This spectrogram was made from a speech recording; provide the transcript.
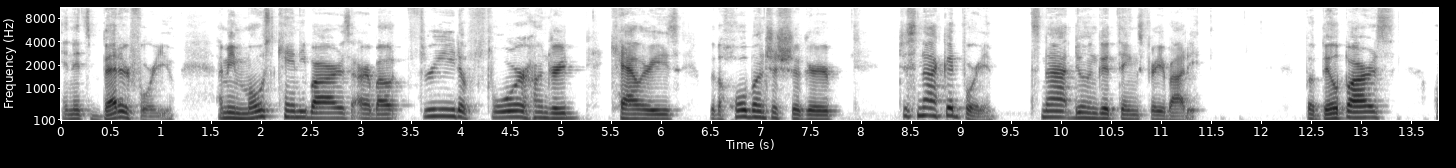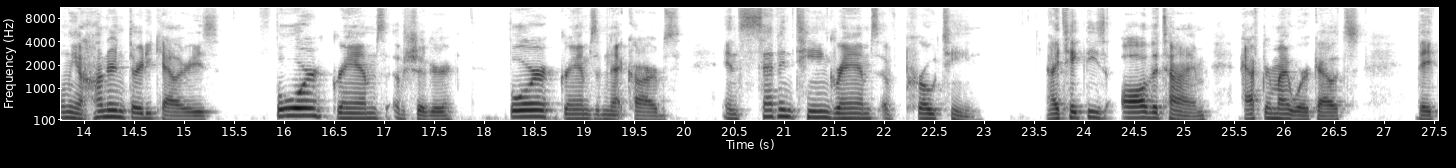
And it's better for you. I mean, most candy bars are about three to 400 calories with a whole bunch of sugar. Just not good for you. It's not doing good things for your body. But Built Bars, only 130 calories, 4 grams of sugar, 4 grams of net carbs, and 17 grams of protein. I take these all the time after my workouts. They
